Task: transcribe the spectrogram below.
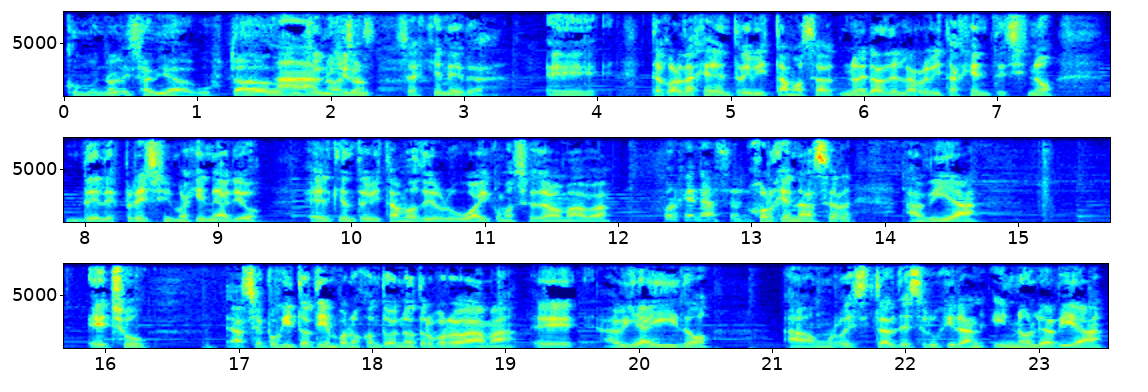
como no les había gustado Ah, mucho, no, dijeron ¿sabes, sabes quién era? Eh, ¿Te acordás que entrevistamos a, no era de la revista Gente, sino del Expreso Imaginario, el que entrevistamos de Uruguay, ¿cómo se llamaba? Jorge Nasser. Jorge Nasser había hecho, hace poquito tiempo nos contó en otro programa, eh, había ido a un recital de Girán y no le había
